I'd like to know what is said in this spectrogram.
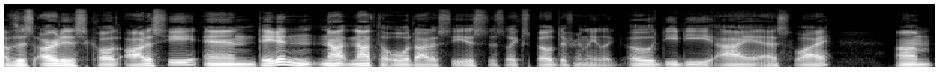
of this artist called Odyssey, and they didn't not not the old Odyssey. This is like spelled differently, like O D D I S Y. Um,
